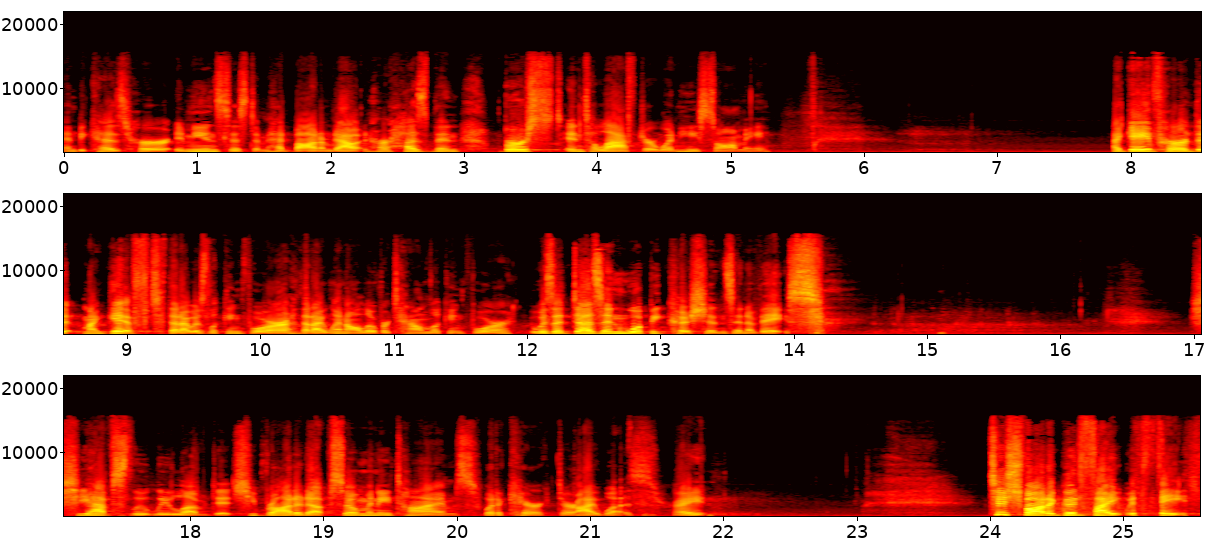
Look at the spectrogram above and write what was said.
and because her immune system had bottomed out and her husband burst into laughter when he saw me. I gave her the, my gift that I was looking for, that I went all over town looking for. It was a dozen whoopee cushions in a vase. she absolutely loved it. She brought it up so many times. What a character I was, right? Tish fought a good fight with faith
